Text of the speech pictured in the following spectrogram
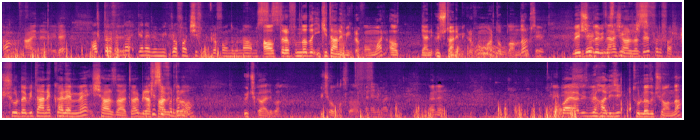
Tamam mı? Aynen öyle. Alt tarafında gene bir mikrofon, çift mikrofondu bu namussuz. Alt tarafında da iki tane mikrofon var. Alt yani üç tane mikrofon var toplamda. Çok sevindim. Ve şurada bir tane şarj aleti. 2.0 var. Şurada bir tane kalem ve şarj aleti var. Biraz 2.0 sabit değil mi duralım. 3 galiba. 3 olması lazım. Ben elim hadi. Öyle. Ve Bayağı biz bir Halic'i turladık şu anda.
